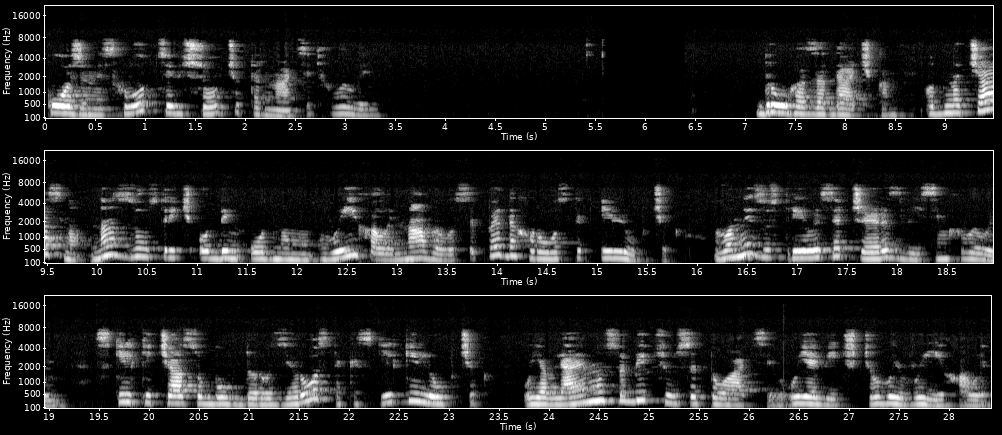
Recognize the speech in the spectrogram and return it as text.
Кожен із хлопців йшов 14 хвилин. Друга задачка. Одночасно на зустріч один одному виїхали на велосипедах Ростик і Любчик. Вони зустрілися через 8 хвилин. Скільки часу був в дорозі Ростик і скільки Любчик? Уявляємо собі цю ситуацію. Уявіть, що ви виїхали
